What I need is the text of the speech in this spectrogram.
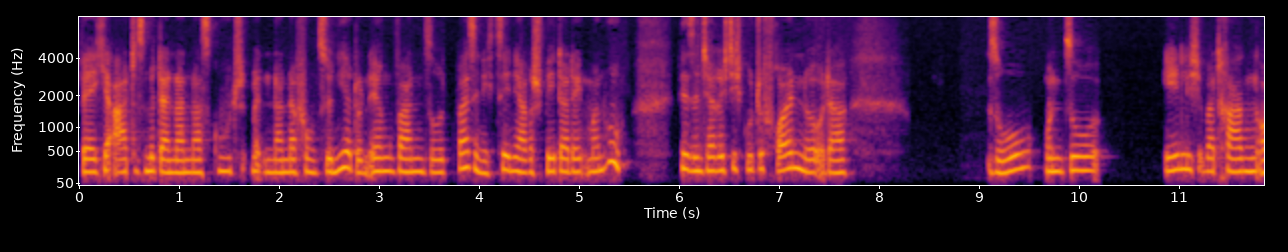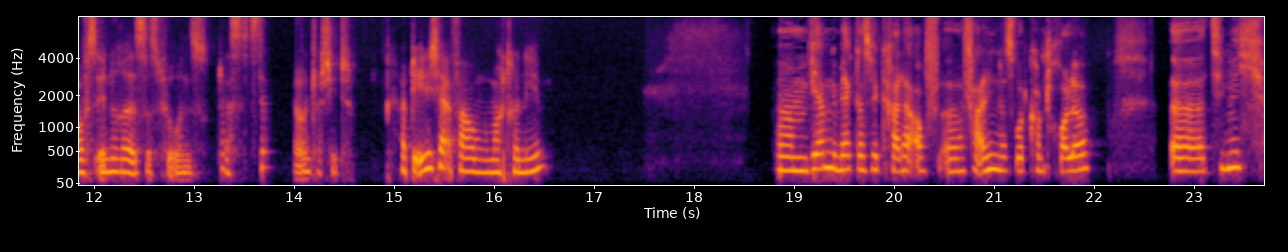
welche Art des Miteinanders gut miteinander funktioniert. Und irgendwann, so, weiß ich nicht, zehn Jahre später denkt man, huh, wir sind ja richtig gute Freunde oder so. Und so ähnlich übertragen aufs Innere ist es für uns. Das ist der Unterschied. Habt ihr ähnliche Erfahrungen gemacht, René? Ähm, wir haben gemerkt, dass wir gerade auf äh, vor allen Dingen das Wort Kontrolle äh, ziemlich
